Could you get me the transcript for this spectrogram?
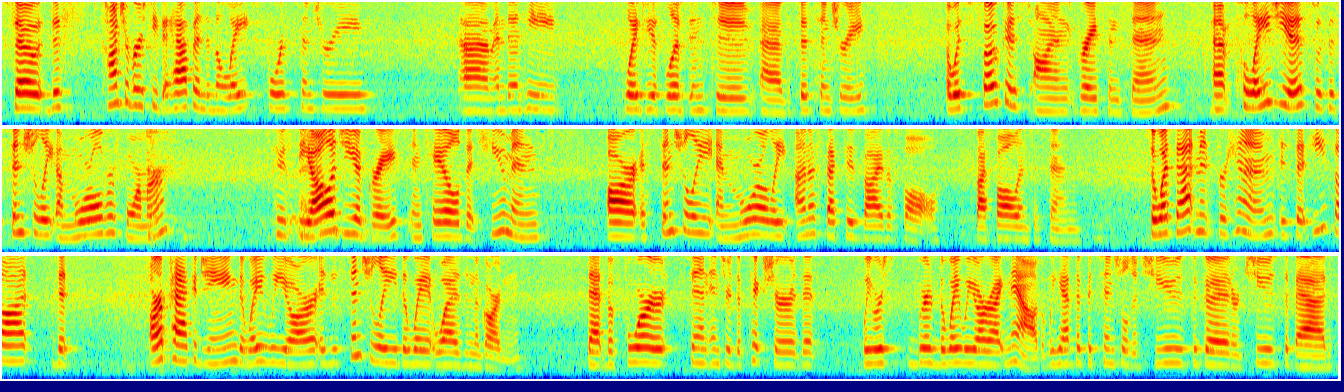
So, this controversy that happened in the late fourth century, um, and then he Pelagius lived into uh, the fifth century, it was focused on grace and sin. Uh, Pelagius was essentially a moral reformer whose theology of grace entailed that humans are essentially and morally unaffected by the fall, by fall into sin. So, what that meant for him is that he thought that our packaging, the way we are, is essentially the way it was in the garden. That before sin entered the picture, that we were we're the way we are right now, that we have the potential to choose the good or choose the bad,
